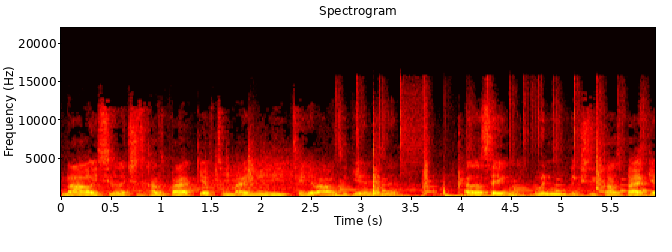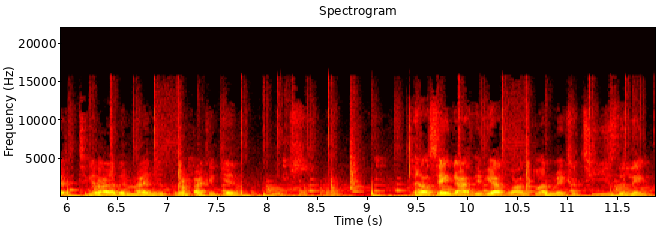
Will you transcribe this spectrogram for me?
now you see when electricity comes back, you have to manually take it out again, and then, as I was saying, when electricity comes back, you have to take it out and then manually put it back again. Oops. And I was saying, guys, if you guys want one, make sure to use the link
